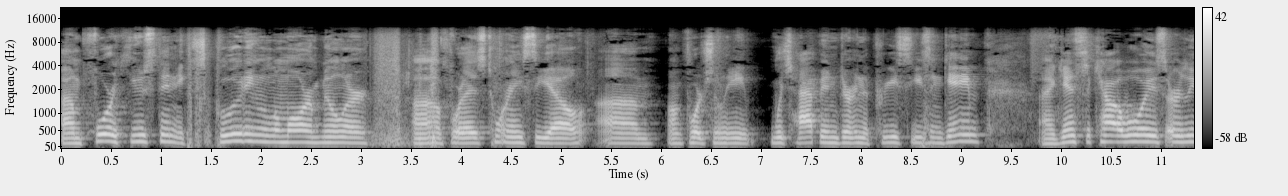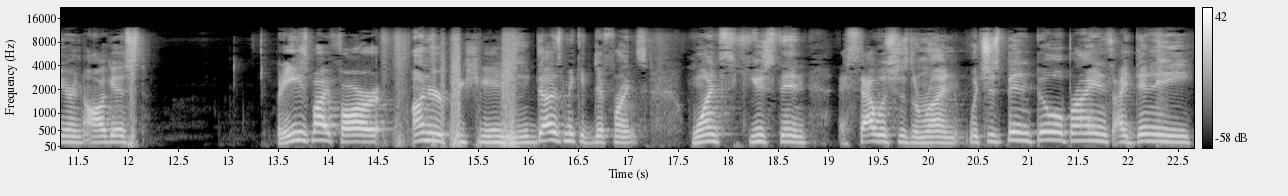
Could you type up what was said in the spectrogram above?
um, for Houston, excluding Lamar Miller uh, for his torn ACL, um, unfortunately, which happened during the preseason game against the Cowboys earlier in August. But he's by far underappreciated. And he does make a difference once Houston establishes the run, which has been Bill O'Brien's identity,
